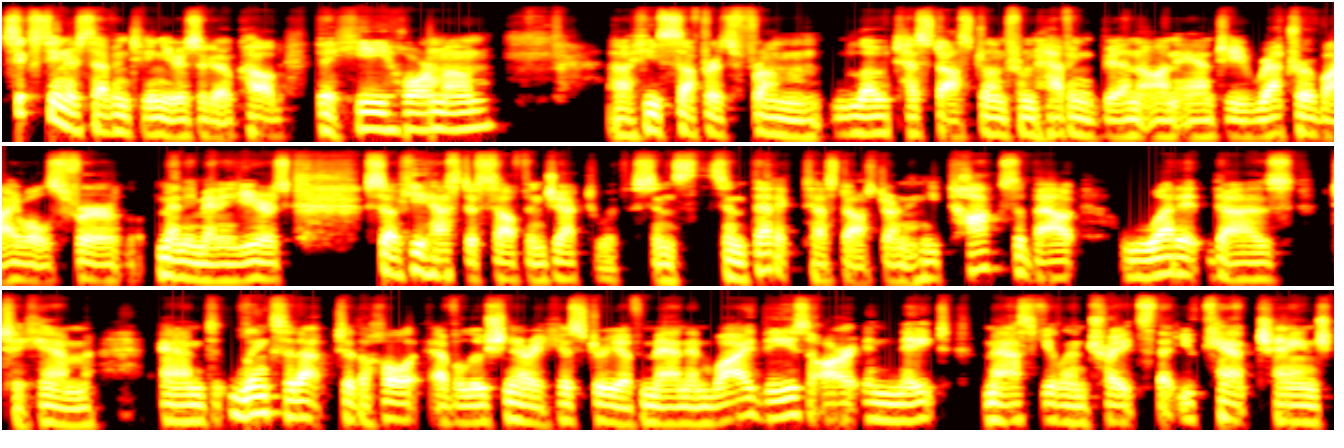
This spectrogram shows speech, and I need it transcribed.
16 or 17 years ago called the he hormone. Uh, he suffers from low testosterone from having been on antiretrovirals for many, many years. So he has to self inject with synthetic testosterone. And he talks about what it does to him and links it up to the whole evolutionary history of men and why these are innate masculine traits that you can't change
